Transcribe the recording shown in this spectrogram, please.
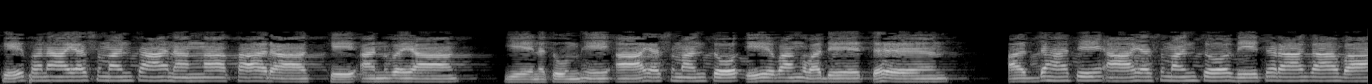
කේපනායස්මන්තානං ආකාරා කේ අන්වයා. යේන තුම්හි ආයස්මන්තෝ එවං වදේත. අද්ධාතේ ආයස්මන්තෝ වේතරාගා වා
